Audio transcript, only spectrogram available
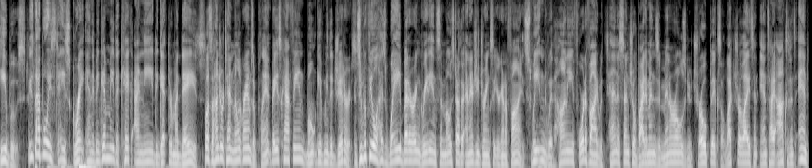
eBoost. These bad boys taste great and they've been giving me the kick I need to get through my days. Plus, 110 milligrams of plant based caffeine won't give me the jitters. And Superfuel has way better ingredients than most other energy drinks that you're gonna find. It's sweetened with honey, fortified with 10 essential vitamins and minerals, nootropics, electrolytes, and antioxidants, and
